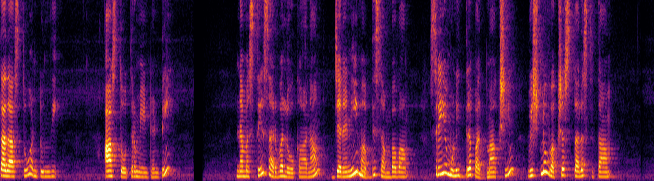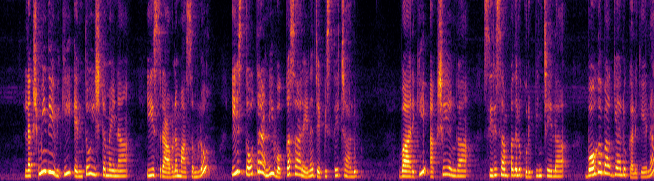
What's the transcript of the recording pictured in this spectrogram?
తదాస్తు అంటుంది. ఆ స్తోత్రం ఏంటంటే నమస్తే సర్వలోకానాం జననీమబ్ది సంభవాం శ్రీయమునిద్ర పద్మాక్షీం విష్ణు వక్షస్థల స్థితాం. లక్ష్మీదేవికి ఎంతో ఇష్టమైన ఈ శ్రావణ మాసంలో ఈ స్తోత్రాన్ని ఒక్కసారైనా జపిస్తే చాలు. వారికి అక్షయంగా సిరి సంపదలు కురిపించేలా భోగభాగ్యాలు కలిగేలా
